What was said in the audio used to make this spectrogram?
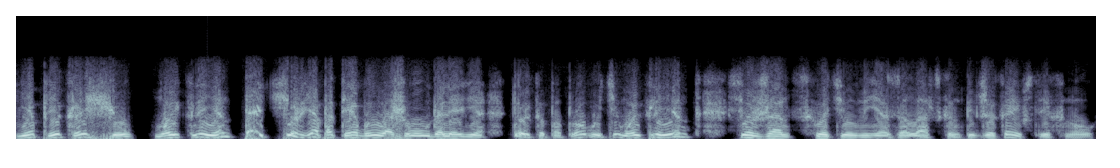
Не прекращу! Мой клиент Тэтчер, я потребую вашего удаления! Только попробуйте, мой клиент!» Сержант схватил меня за лацкан пиджака и встряхнул.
